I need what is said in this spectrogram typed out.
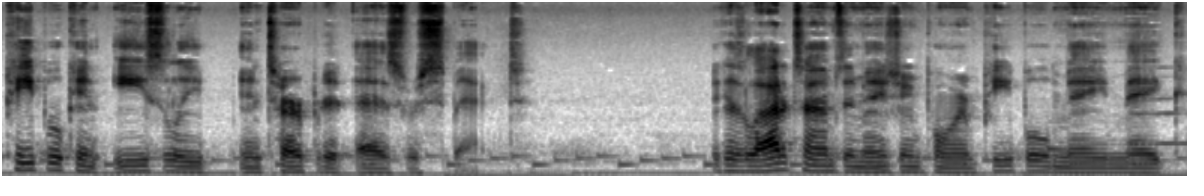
people can easily interpret it as respect. Because a lot of times in mainstream porn, people may make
